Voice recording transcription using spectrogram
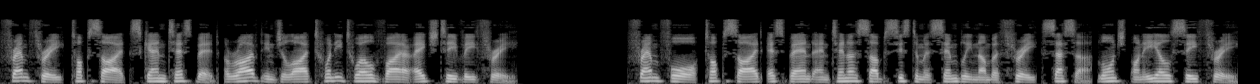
Fram 3 top side scan testbed arrived in July 2012 via HTV-3. Fram 4 top side S-band antenna sub-system assembly number 3 SASA launched on ELC-3.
